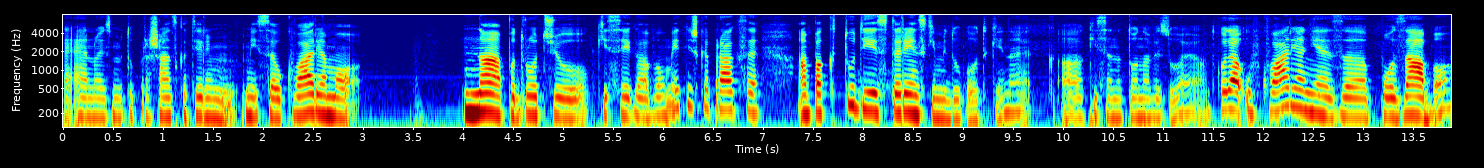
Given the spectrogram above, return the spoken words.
Eno izmed vprašanj, s katerim mi se ukvarjamo na področju, ki sega v umetniške prakse, ampak tudi s terenskimi dogodki, ne, ki se na to navezujejo. Tako da ukvarjanje z pozabo,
